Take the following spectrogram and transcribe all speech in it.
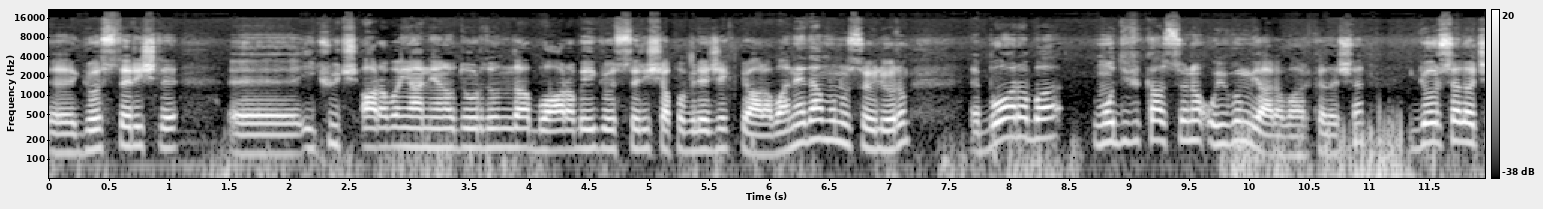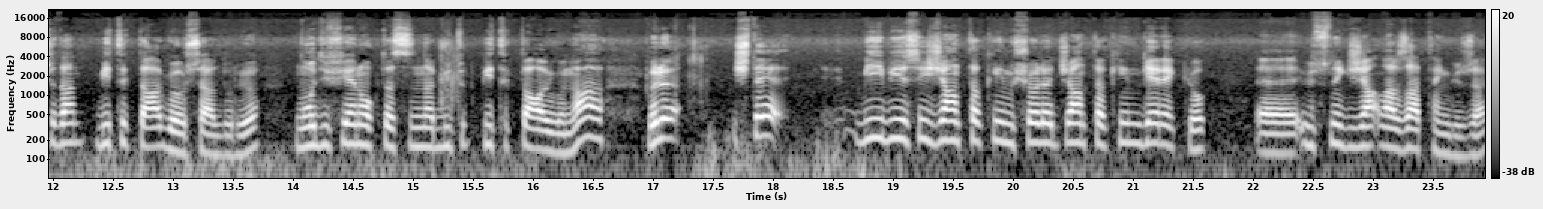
e, gösterişli. 2-3 araba yan yana durduğunda bu arabayı gösteriş yapabilecek bir araba. Neden bunu söylüyorum? E, bu araba modifikasyona uygun bir araba arkadaşlar. Görsel açıdan bir tık daha görsel duruyor. Modifiye noktasında bir tık bir tık daha uygun. Ha böyle işte BBC jant takayım, şöyle jant takayım gerek yok. E, üstündeki jantlar zaten güzel.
